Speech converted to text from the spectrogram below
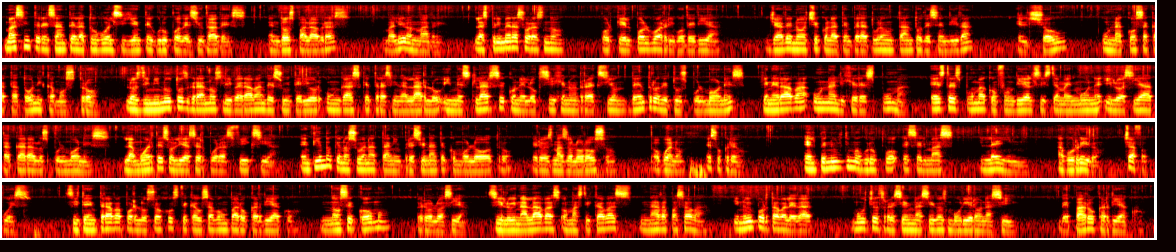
Más interesante la tuvo el siguiente grupo de ciudades. En dos palabras, valieron madre. Las primeras horas no, porque el polvo arribó de día. Ya de noche, con la temperatura un tanto descendida, el show, una cosa catatónica, mostró. Los diminutos granos liberaban de su interior un gas que tras inhalarlo y mezclarse con el oxígeno en reacción dentro de tus pulmones, generaba una ligera espuma. Esta espuma confundía el sistema inmune y lo hacía atacar a los pulmones. La muerte solía ser por asfixia. Entiendo que no suena tan impresionante como lo otro, pero es más doloroso. O bueno, eso creo. El penúltimo grupo es el más lame, Aburrido, chafa pues. Si te entraba por los ojos te causaba un paro cardíaco. No sé cómo, pero lo hacía. Si lo inhalabas o masticabas, nada pasaba. Y no importaba la edad, muchos recién nacidos murieron así, de paro cardíaco.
